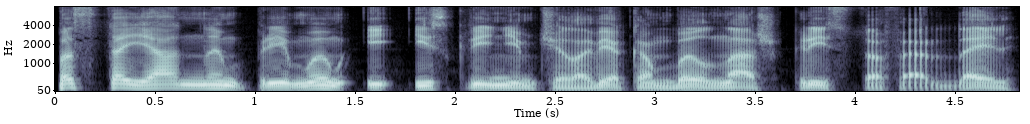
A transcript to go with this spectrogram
Постоянным, прямым и искренним человеком был наш Кристофер Дель,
